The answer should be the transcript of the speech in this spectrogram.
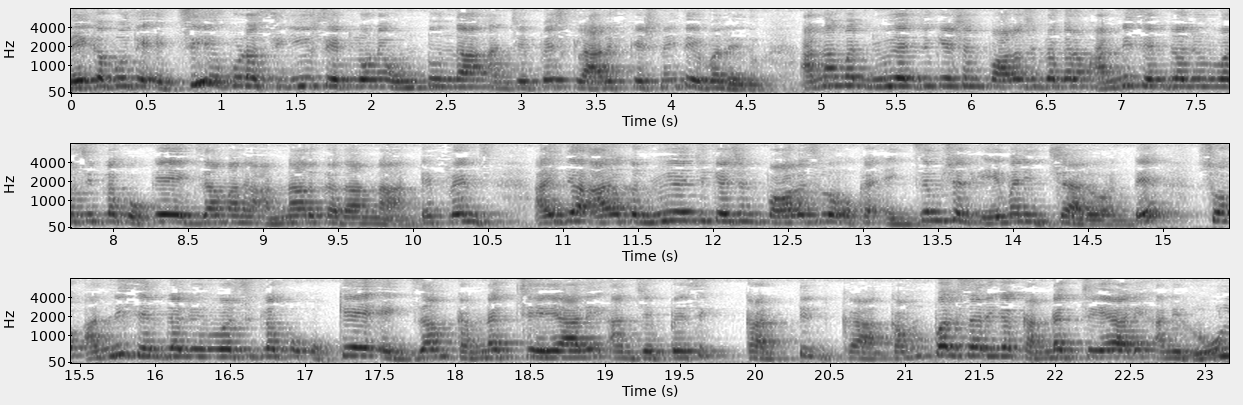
లేకపోతే హెచ్సియు కూడా సియు సెట్లోనే ఉంటుందా అని చెప్పేసి క్లారిఫికేషన్ అయితే ఇవ్వలేదు. అన్న మరి న్యూ ఎడ్యుకేషన్ పాలసీ ప్రకారం అన్ని సెంట్రల్ యూనివర్సిటీలకు ఒకే ఎగ్జామ్ అని అన్నారు కదా అన్న? అంటే ఫ్రెండ్స్ అయితే ఆ యొక్క న్యూ ఎడ్యుకేషన్ పాలసీలో ఒక ఎగ్జామ్షన్ ఏమని ఇచ్చారు అంటే సో అన్ని సెంట్రల్ యూనివర్సిటీలకు ఒకే ఎగ్జామ్ కండక్ట్ చేయాలి అని చెప్పేసి కట్టి కంపల్సరీగా కండక్ట్ చేయాలి అని రూల్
